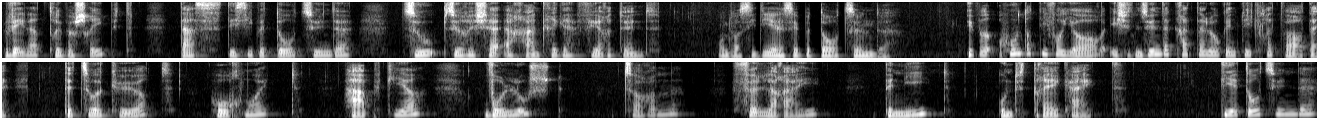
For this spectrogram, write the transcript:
wenn er darüber schreibt, dass die sieben Todsünden zu psychischen Erkrankungen führen können. Und was sind die sieben Todsünden? Über hunderte von Jahren ist ein Sündenkatalog entwickelt worden. Dazu gehört Hochmut, Habgier, Wollust, Zorn, Völlerei, der Neid und Trägheit. Die Todsünden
